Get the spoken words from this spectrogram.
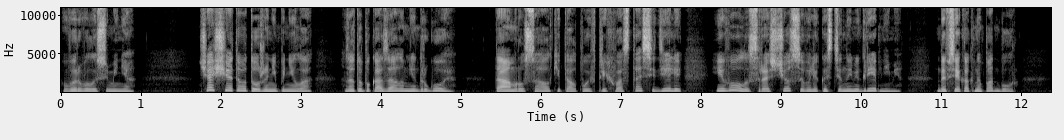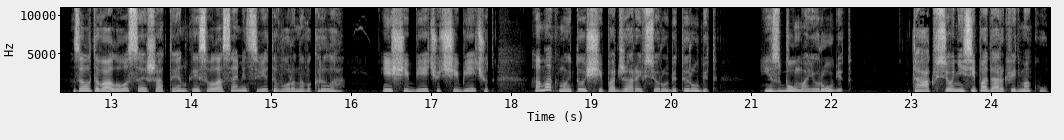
Вырвалось у меня. Чаще этого тоже не поняла, зато показала мне другое. Там русалки толпой в три хвоста сидели и волосы расчесывали костяными гребнями, да все как на подбор. Золотоволосая шатенка и с волосами цвета вороного крыла. И щебечут, щебечут, а маг мой тощий поджарый все рубит и рубит. Избу мою рубит. «Так, все, неси подарок ведьмаку»,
